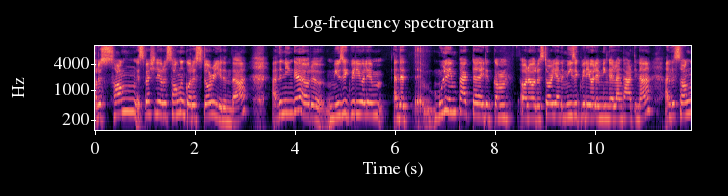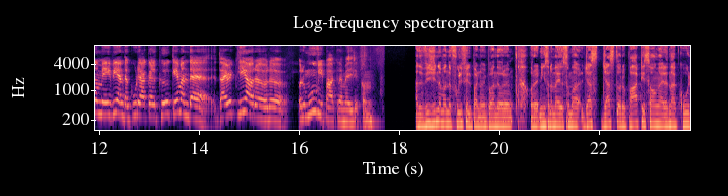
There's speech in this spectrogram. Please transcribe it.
ஒரு சாங் எஸ்பெஷலி ஒரு சாங்குக்கு ஒரு ஸ்டோரி இருந்தா அது நீங்கள் ஒரு மியூசிக் வீடியோலையும் அந்த முழு இம்பேக்டாக இருக்கும். ஒரு ஒரு ஸ்டோரி அந்த மியூசிக் வீடியோலையும் நீங்கள் எல்லாம் காட்டினா அந்த சாங் மேபி அந்த கூட ஆக்கள் கேட்கேம் அந்த டைரக்ட்லி ஒரு ஒரு ஒரு மூவி பார்க்குற மாதிரி இருக்கும். அந்த விஷனை வந்து ஃபுல்ஃபில் பண்ணும் இப்போ வந்து ஒரு ஒரு நீங்கள் சொன்ன மாதிரி சும்மா ஜஸ்ட் ஜஸ்ட் ஒரு பார்ட்டி சாங்காக இருந்தால் கூட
